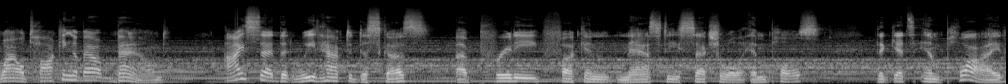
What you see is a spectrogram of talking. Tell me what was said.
while talking about Bound, I said that we'd have to discuss a pretty fucking nasty sexual impulse that gets implied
